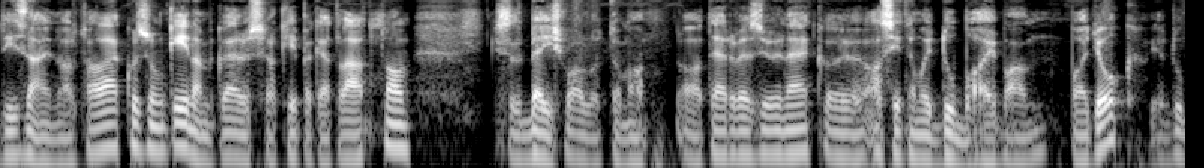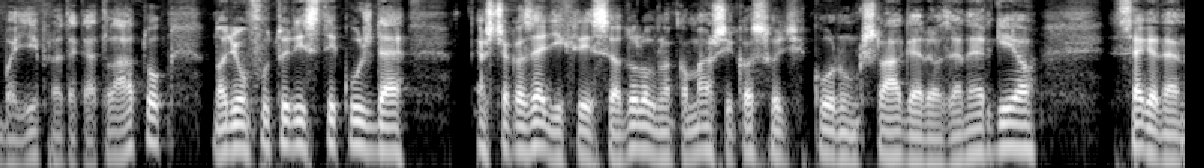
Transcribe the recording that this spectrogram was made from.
dizájnnal találkozunk. Én, amikor először a képeket láttam, és ezt be is vallottam a, a tervezőnek, azt hittem, hogy Dubajban vagyok, a dubai épületeket látok, nagyon futurisztikus, de ez csak az egyik része a dolognak, a másik az, hogy korunk slágerre az energia. Szegeden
